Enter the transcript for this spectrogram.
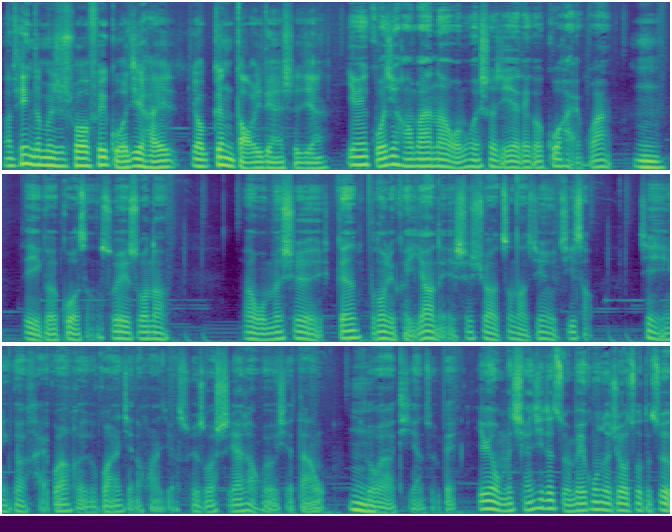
那听你这么一说，飞国际还要更早一点时间？因为国际航班呢，我们会涉及这个过海关嗯的一个过程，所以说呢，呃，我们是跟普通旅客一样的，也是需要正常进入机场进行一个海关和一个过安检的环节，所以说时间上会有一些耽误，所以我嗯要提前准备。因为我们前期的准备工作就要做的最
